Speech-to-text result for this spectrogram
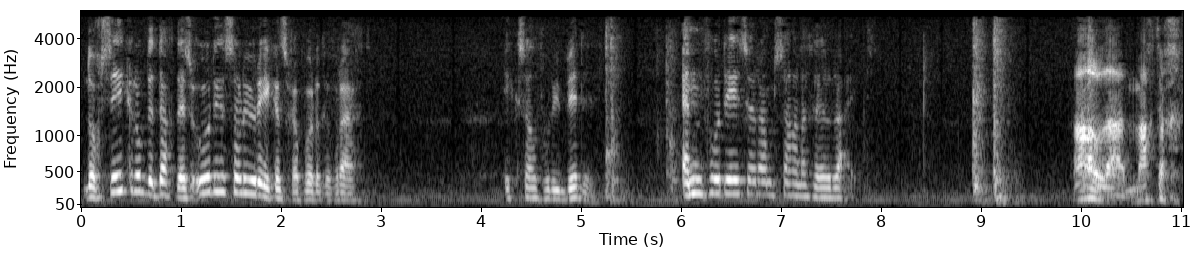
Doch zeker op de dag des oordeels zal uw rekenschap worden gevraagd. Ik zal voor u bidden. En voor deze rampzalige Wright. Allemachtig.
